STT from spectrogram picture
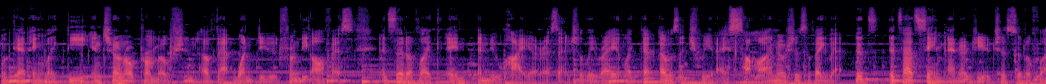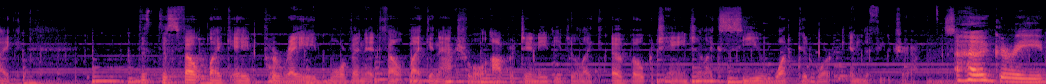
we're getting like the internal promotion of that one dude from the office instead of like a, a new hire essentially right? Like that, that was a tweet i saw and it was just like that it's it's that same energy it's just sort of like this, this felt like a parade more than it felt like an actual opportunity to like evoke change and like see what could work in the future Agreed.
